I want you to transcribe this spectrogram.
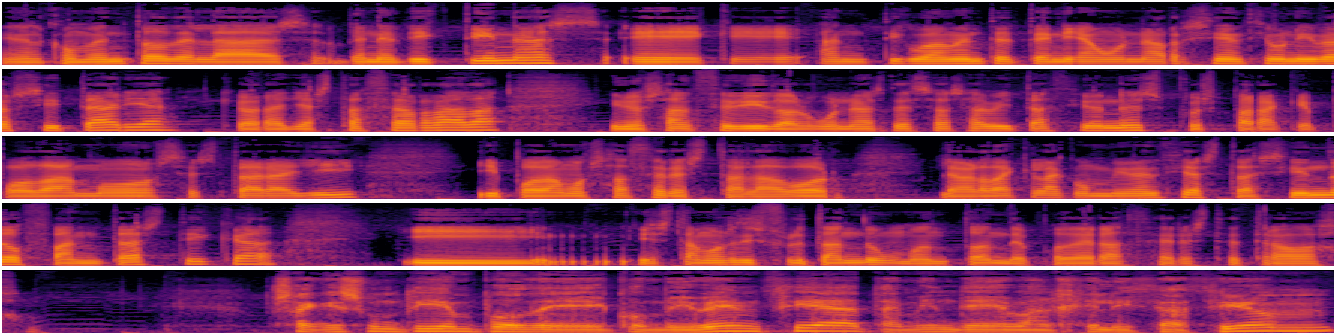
en el convento de las benedictinas, eh, que antiguamente tenían una residencia universitaria, que ahora ya está cerrada, y nos han cedido algunas de esas habitaciones pues para que podamos estar allí y podamos hacer esta labor. La verdad que la convivencia está siendo fantástica y, y estamos disfrutando un montón de poder hacer este trabajo. O sea que es un tiempo de convivencia, también de evangelización.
